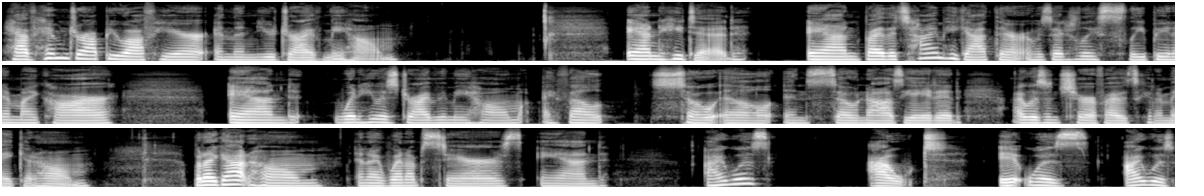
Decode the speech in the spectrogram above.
have him drop you off here, and then you drive me home? And he did. And by the time he got there, I was actually sleeping in my car. And when he was driving me home, I felt so ill and so nauseated. I wasn't sure if I was going to make it home. But I got home and I went upstairs and I was out. It was, I was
